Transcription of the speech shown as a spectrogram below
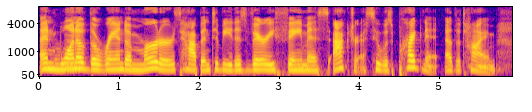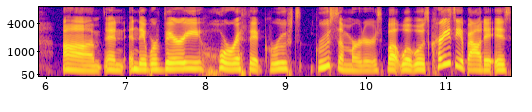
and one Mm-hmm. of the random murders happened to be this very famous actress who was pregnant at the time um, and and they were very horrific, grues- gruesome murders. But what was crazy about it is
